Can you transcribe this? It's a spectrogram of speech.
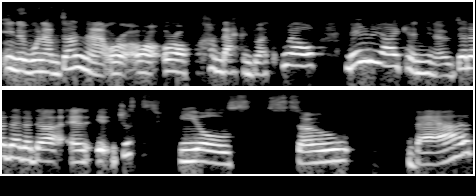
you know when i've done that or, or or i'll come back and be like well maybe i can you know da da da da da and it just feels so bad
